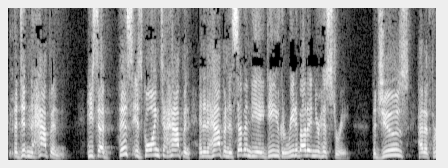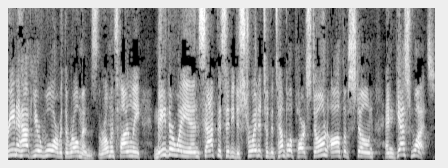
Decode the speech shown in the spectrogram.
that didn't happen. He said, this is going to happen. And it happened in 70 AD. You can read about it in your history. The Jews had a three and a half year war with the Romans. The Romans finally made their way in, sacked the city, destroyed it, took the temple apart, stone off of stone. And guess what?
